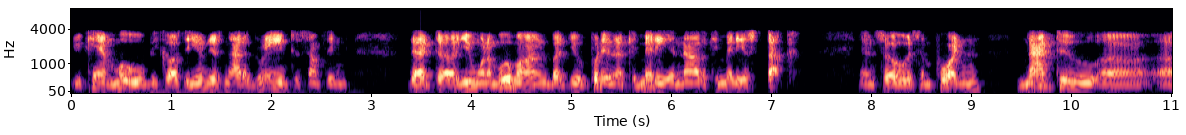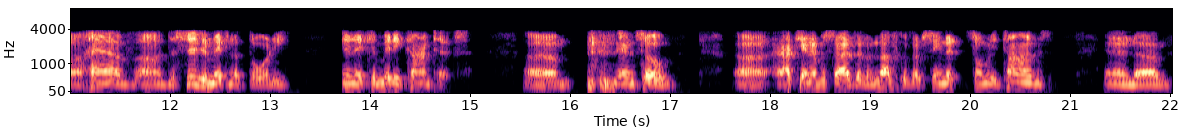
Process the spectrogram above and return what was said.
you can't move because the union is not agreeing to something that uh, you want to move on, but you put it in a committee, and now the committee is stuck. And so it's important not to uh, uh have uh, decision making authority in a committee context. Um, and so uh, I can't emphasize it enough because I've seen it so many times, and um,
